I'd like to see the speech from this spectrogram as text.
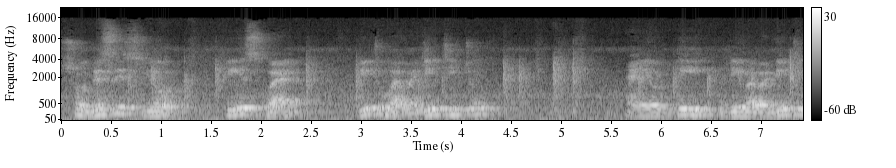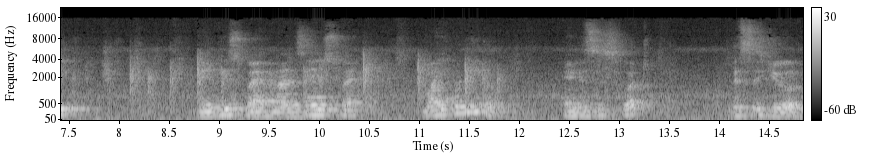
so this is your t square d2y by dt2 and your t dy by dt and t square minus n square y equal to 0 and this is what? This is your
